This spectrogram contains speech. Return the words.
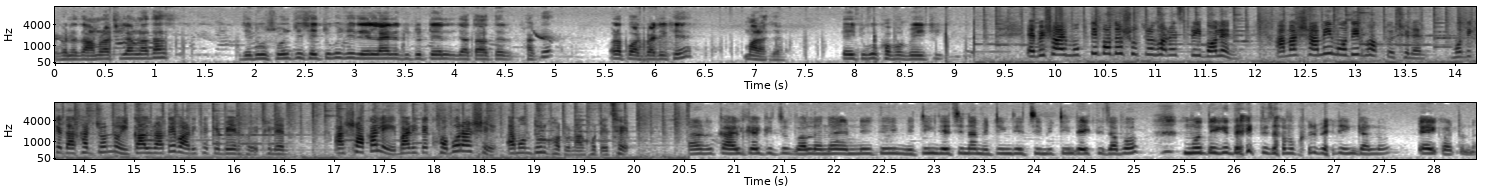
ওখানে তো আমরা ছিলাম না দাস যেটুকু শুনছি সেইটুকু যে রেল লাইনে দুটো ট্রেন যাতায়াতের ফাঁকে ওরা পটবাটি খেয়ে মারা যায়। এইটুকু খবর পেয়েছি। এ বিষয়ে মুক্তিপদ সূত্রধরের স্ত্রী বলেন আমার স্বামী মোদির ভক্ত ছিলেন। মোদিকে দেখার জন্যই কাল রাতে বাড়ি থেকে বের হয়েছিলেন। আর সকালে বাড়িতে খবর আসে এমন দুর্ঘটনা ঘটেছে। আর কালকে কিছু বলে না এমনিতেই মিটিং যেছি না মিটিং যেছি মিটিং দেখতে যাব। মোদিকে দেখতে যাব করে বেরিং গেল। এই ঘটনা।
